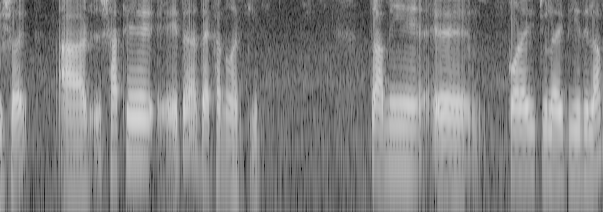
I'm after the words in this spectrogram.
বিষয়। আর সাথে এটা দেখানো আর কি। তো আমি কড়াই চুলায় দিয়ে দিলাম।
